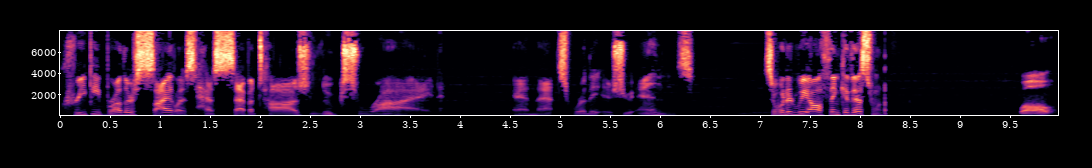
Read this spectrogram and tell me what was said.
creepy brother Silas has sabotaged Luke's ride. And that's where the issue ends. So, what did we all think of this one? Well,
